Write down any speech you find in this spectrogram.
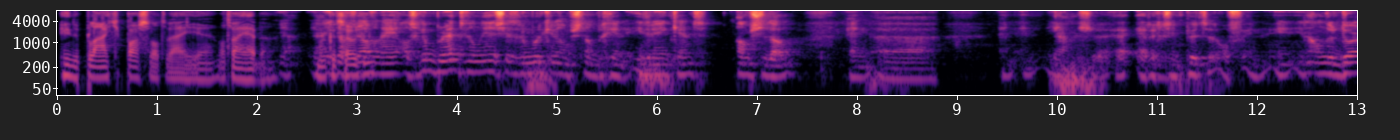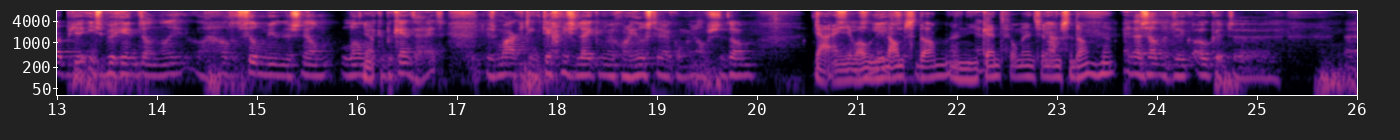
in het plaatje past wat wij, wat wij hebben. Ja, ja ik, ik dacht wel van, hey, als ik een brand wil neerzetten, dan moet ik in Amsterdam beginnen. Iedereen kent Amsterdam. En en, en, ja, als je ergens in Putten of in, in, in, een ander dorpje iets begint, dan, haalt het veel minder snel landelijke ja. bekendheid. Dus marketingtechnisch leek het me gewoon heel sterk om in Amsterdam. Ja, en je woont in Amsterdam en je en, kent veel mensen in ja, Amsterdam. Ja. En daar zat natuurlijk ook het, uh, uh,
